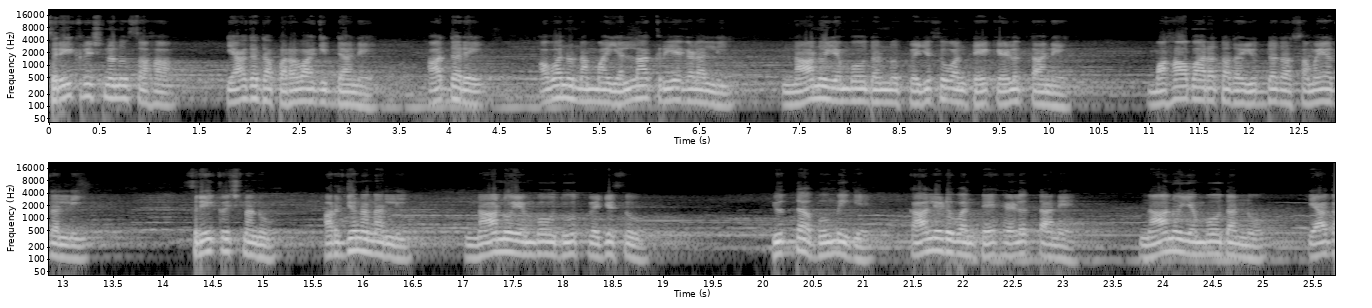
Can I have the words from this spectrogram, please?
ಶ್ರೀಕೃಷ್ಣನು ಸಹ ತ್ಯಾಗದ ಪರವಾಗಿದ್ದಾನೆ. ಆದರೆ ಅವನು ನಮ್ಮ ಎಲ್ಲ ಕ್ರಿಯೆಗಳಲ್ಲಿ ನಾನು ಎಂಬುದನ್ನು ತ್ಯಜಿಸುವಂತೆ ಕೇಳುತ್ತಾನೆ. ಮಹಾಭಾರತದ ಯುದ್ಧದ ಸಮಯದಲ್ಲಿ ಶ್ರೀಕೃಷ್ಣನು ಅರ್ಜುನನಲ್ಲಿ ನಾನು ಎಂಬುದು ತ್ಯಜಿಸು. ಯುದ್ಧ ಭೂಮಿಗೆ ಕಾಲಿಡುವಂತೆ ಹೇಳುತ್ತಾನೆ, ನಾನು ಎಂಬುದನ್ನು ತ್ಯಾಗ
